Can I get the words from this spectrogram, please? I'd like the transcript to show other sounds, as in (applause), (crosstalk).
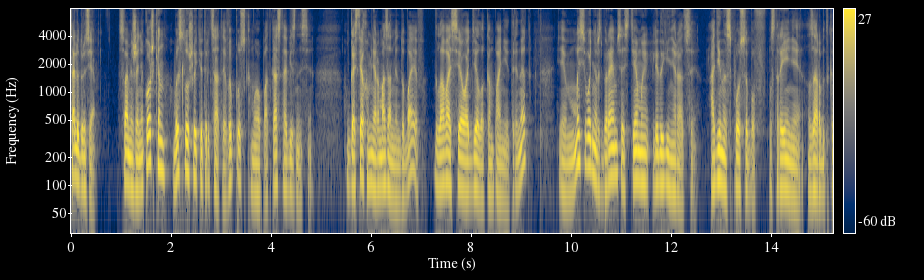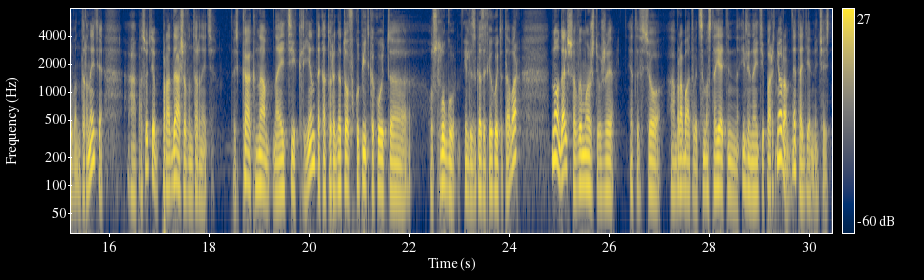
Салют, друзья! С вами Женя Кошкин, вы слушаете 30-й выпуск моего подкаста о бизнесе. В гостях у меня Рамазан Мендубаев, глава SEO-отдела компании Тринет, и мы сегодня разбираемся с темой лидогенерации. Один из способов построения заработка в интернете, а по сути продажи в интернете. То есть как нам найти клиента, который готов купить какую-то услугу или заказать какой-то товар, ну а дальше вы можете уже это все обрабатывать самостоятельно или найти партнера, это отдельная часть.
